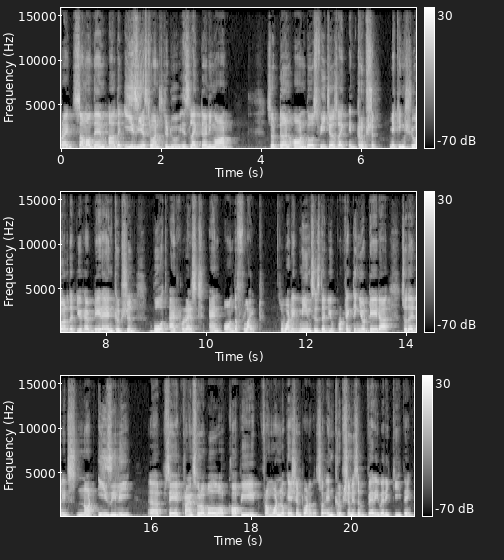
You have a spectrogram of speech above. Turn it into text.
right? Some of them are the easiest ones to do. Is like turning on. So turn on those features like encryption making sure that you have data encryption both at rest and on the flight. So what it means is that you're protecting your data so that it's not easily uh, say transferable or copied from one location to another. So encryption is a very very key thing.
